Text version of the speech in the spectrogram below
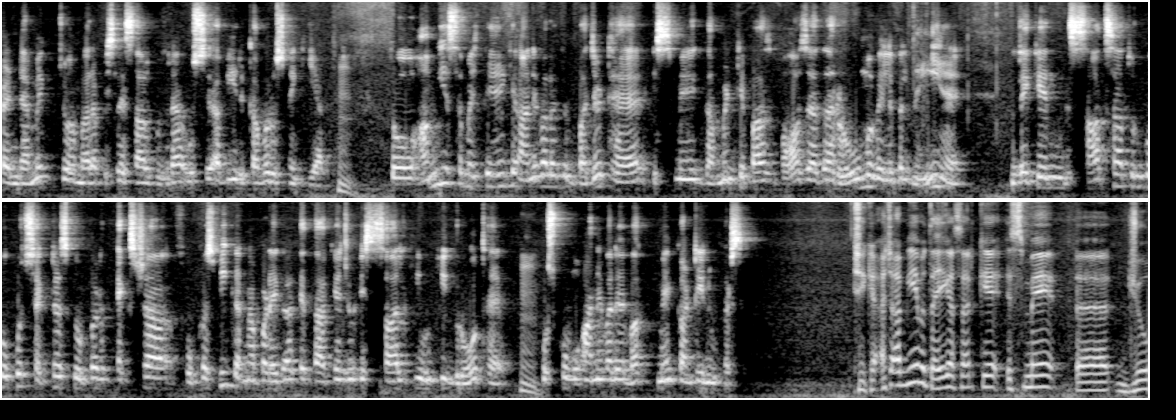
पेंडेमिक जो हमारा पिछले साल गुजरा है उससे अभी रिकवर उसने किया। हम्म। तो हम ये समझते हैं कि आने वाला जो बजट है इसमें गवर्नमेंट के पास बहुत ज़्यादा रूम अवेलेबल नहीं है लेकिन साथ साथ उनको कुछ सेक्टर्स के ऊपर एक्स्ट्रा फोकस भी करना पड़ेगा कि ताकि जो इस साल की उनकी ग्रोथ है हम्म। उसको वो आने वाले वक्त में कंटिन्यू कर सके ठीक है अच्छा अब ये बताइएगा सर कि इसमें जो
